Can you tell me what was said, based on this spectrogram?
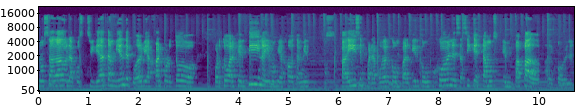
nos, ha dado la posibilidad también de poder viajar por todo, por toda Argentina y hemos viajado también a otros países para poder compartir con jóvenes, así que estamos empapados de jóvenes.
